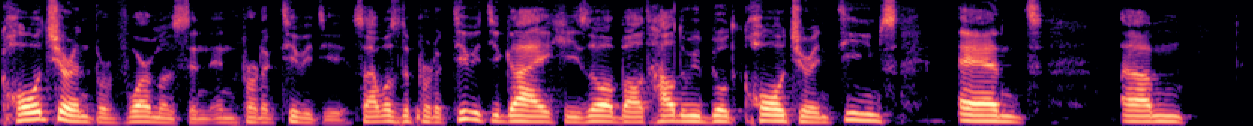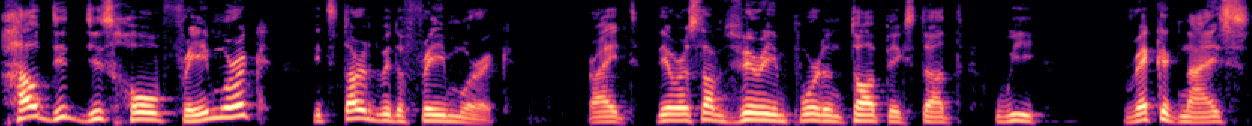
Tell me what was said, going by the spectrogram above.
culture and performance and, and productivity. So I was the productivity guy. He's all about how do we build culture and teams. And um, how did this whole framework? It started with a framework, right? There were some very important topics that we recognize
